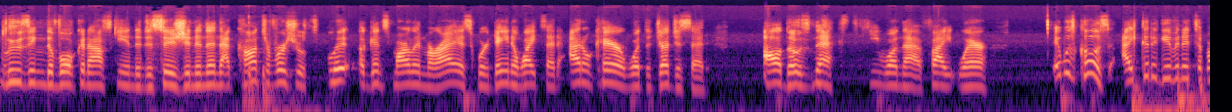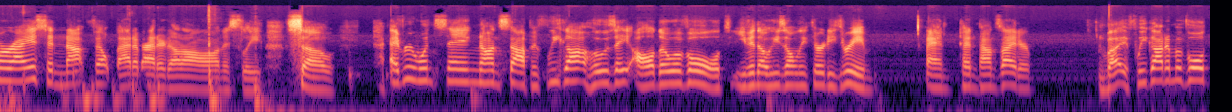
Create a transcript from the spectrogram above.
losing the Volkanovski in the decision, and then that controversial split against Marlon Moraes, where Dana White said, "I don't care what the judges said, Aldo's next." He won that fight where it was close. I could have given it to Moraes and not felt bad about it at all, honestly. So everyone's saying nonstop, if we got Jose Aldo of old, even though he's only 33 and 10 pounds lighter, but if we got him of old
